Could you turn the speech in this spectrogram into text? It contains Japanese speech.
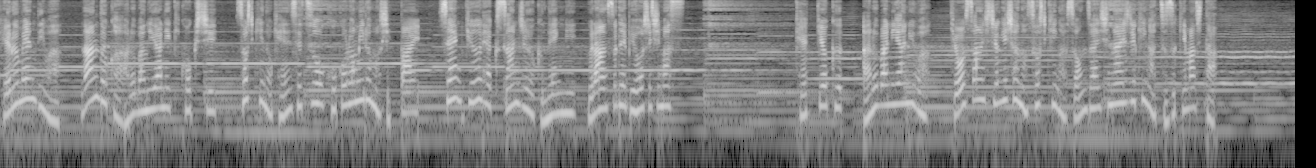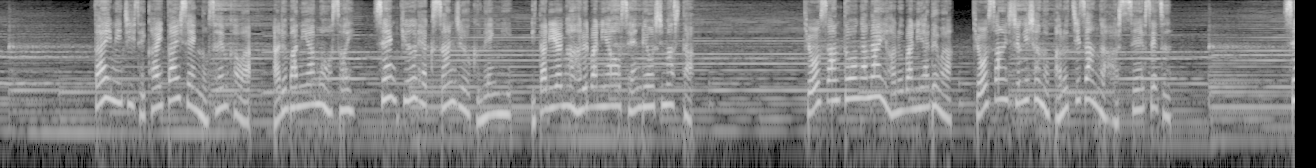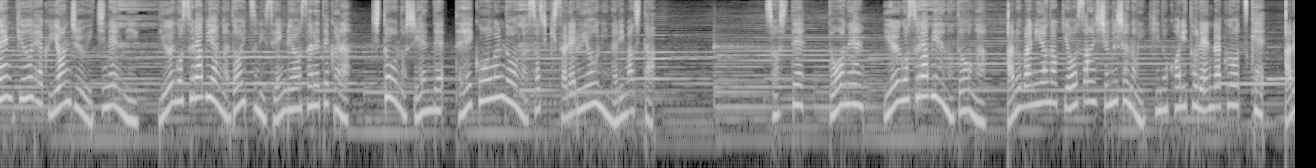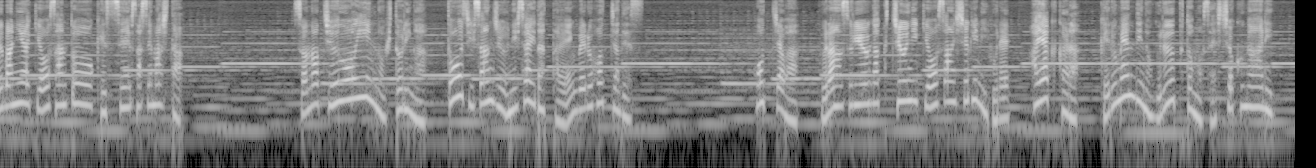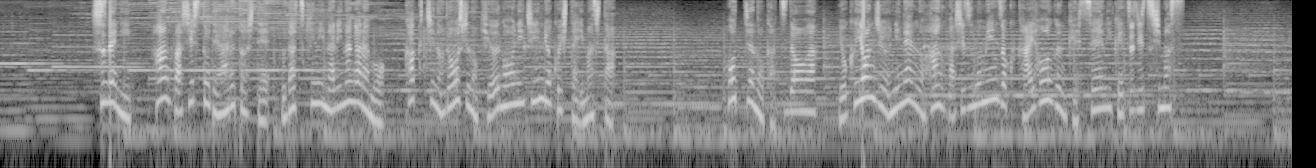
ケルメンディは何度かアルバニアに帰国し、組織の建設を試みるも失敗、1939年にフランスで病死します。結局、アルバニアには共産主義者の組織が存在しない時期が続きました。第二次世界大戦の戦火はアルバニアも遅い1939年にイタリアがアルバニアを占領しました。共産党がないアルバニアでは共産主義者のパルチザンが発生せず、1941年にユーゴスラビアがドイツに占領されてから地頭の支援で抵抗運動が組織されるようになりました。そして同年ユーゴスラビアの党がアルバニアの共産主義者の生き残りと連絡をつけアルバニア共産党を結成させました。その中央委員の一人が当時32歳だったエンベル・ホッチャです。ホッチャはフランス留学中に共産主義に触れ早くからケルメンディのグループとも接触がありすでに反ファシストであるとして札付きになりながらも各地の同志の休合に尽力していました。ホッチャの活動は翌42年の反ファシズム民族解放軍結成に結実します。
